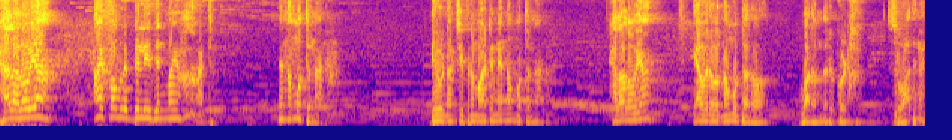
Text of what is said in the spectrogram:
Hallelujah I firmly believe in my heart నేను నమ్ముతున్నాను. దేవుడు నాకు చెప్పిన మాట నేను నమ్ముతున్నాను. హలలోయ ఎవరెవరు నమ్ముతారో వారందరూ కూడా స్వాధీనం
